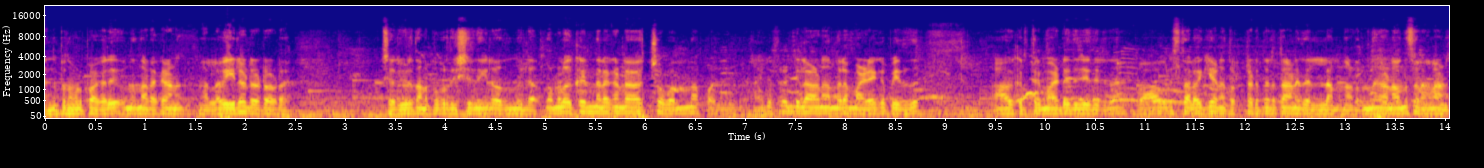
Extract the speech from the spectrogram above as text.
എന്നിപ്പോൾ നമ്മൾ പകൽ ഒന്ന് നടക്കാണ്. നല്ല വെയിലുണ്ട് കേട്ടോ അവിടെ. ചെറിയൊരു തണുപ്പ് പ്രതീക്ഷിച്ചെങ്കിലും അതൊന്നുമില്ല. നമ്മളൊക്കെ ഇന്നലെ കണ്ട ആ ചുവന്ന പള്ളി അതിന്റെ ഫ്രണ്ടിലാണ് ഇന്നലെ മഴയൊക്കെ പെയ്തത്. ആ കൃത്യമായിട്ട് ഇത് ചെയ്തിരുന്നത്. അപ്പോൾ ആ ഒരു സ്ഥലമൊക്കെയാണ്. തൊട്ടടുത്തടുത്താണ് ഇതെല്ലാം നടന്ന് കാണാവുന്ന സ്ഥലങ്ങളാണ്.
